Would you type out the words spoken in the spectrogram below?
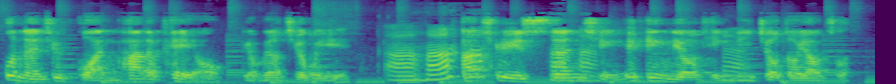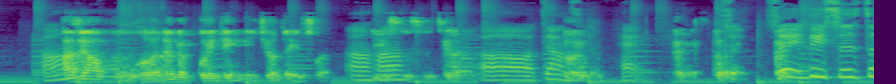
不能去管他的配偶有没有就业。啊哈，他去申请 育婴留停，你就都要准。他只要符合那个规定，你就得准。意思是这样。哦，这样子。对对对。所以律师这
